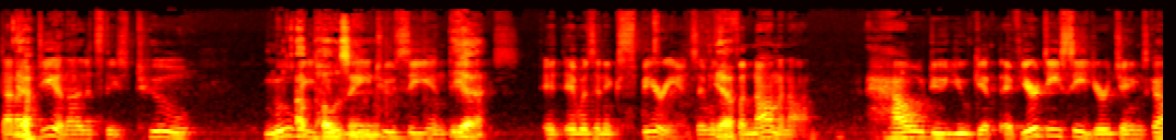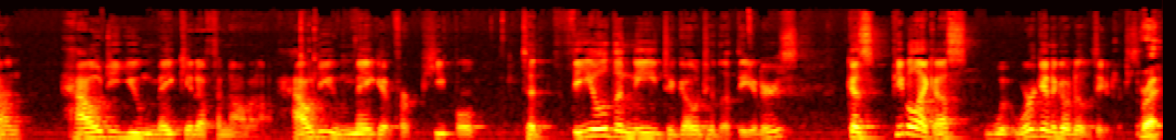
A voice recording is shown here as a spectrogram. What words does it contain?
that Yeah. idea that it's these two movies Opposing- you need to see in Yeah. theaters. It, it was an experience. It was Yeah. a phenomenon. How do you get? If you're DC, you're James Gunn. How do you make it a phenomenon? How do you make it for people to feel the need to go to the theaters? Because people like us, we're going to go to the theaters. Right.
